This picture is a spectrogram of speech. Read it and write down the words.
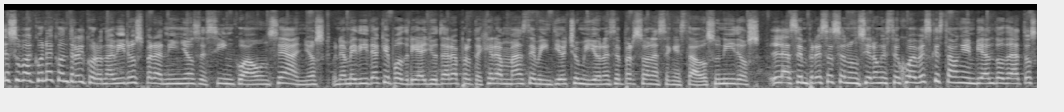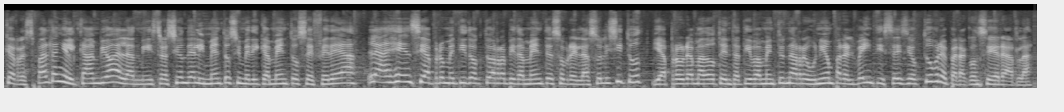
de su vacuna contra el coronavirus para niños de 5 a 11 años, una medida que podría ayudar a proteger a más de 28 millones de personas en Estados Unidos. Las empresas anunciaron este jueves que estaban enviando datos que respaldan el cambio a la Administración de Alimentos y Medicamentos FDA. La agencia ha prometido actuar rápidamente sobre la solicitud y ha programado tentativamente una reunión para el 26 de octubre para considerarla.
